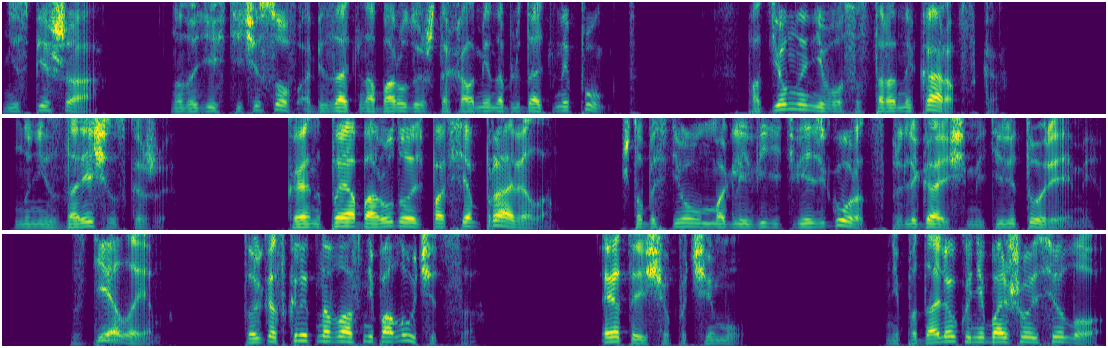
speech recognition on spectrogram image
не спеша, но до 10 часов обязательно оборудуешь на холме наблюдательный пункт. Подъем на него со стороны Каровска. Но не с Зареченска же. КНП оборудовать по всем правилам, чтобы с него мы могли видеть весь город с прилегающими территориями. Сделаем. Только скрытно в вас не получится. Это еще почему? Неподалеку небольшое село.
